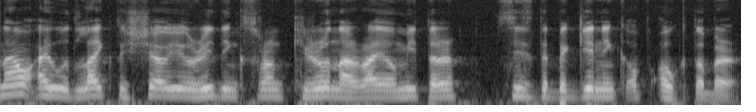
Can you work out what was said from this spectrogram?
Now I would like to show you readings from Kiruna Riometer since the beginning of October.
